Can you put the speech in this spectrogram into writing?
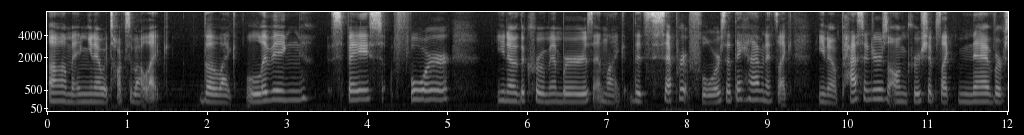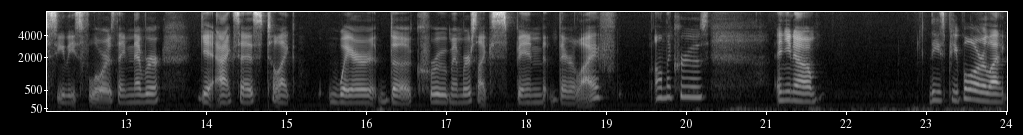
Um, and you know, it talks about like the like living space for you know, the crew members and like the separate floors that they have. And it's like, you know, passengers on cruise ships like never see these floors. They never get access to like where the crew members like spend their life on the cruise. And you know, these people are like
